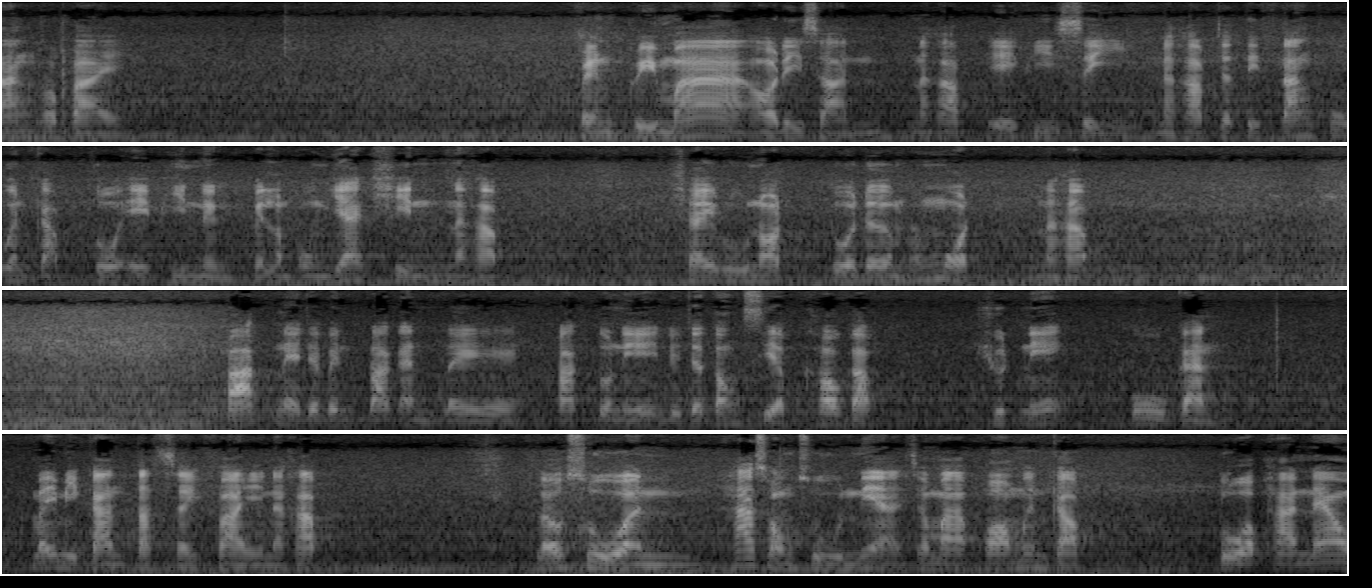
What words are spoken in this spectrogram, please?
ตั้งเข้าไป เป็น Prima Audison นะครับ AP4 นะครับจะติดตั้งคู่กันกับตัว AP1 เป็นลำโพงแยกชิ้นนะครับ ใช้รูน็อตตัวเดิมทั้งหมดนะครับปลั๊กเนี่ยจะเป็นปลั๊กแอนเพลย์ปลั๊กตัวนี้เดี๋ยวจะต้องเสียบเข้ากับชุดนี้คู่กัน ไม่มีการตัดสายไฟนะครับ แล้วส่วน 520 เนี่ยจะมาพร้อมกันกับตัวพา n เนล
